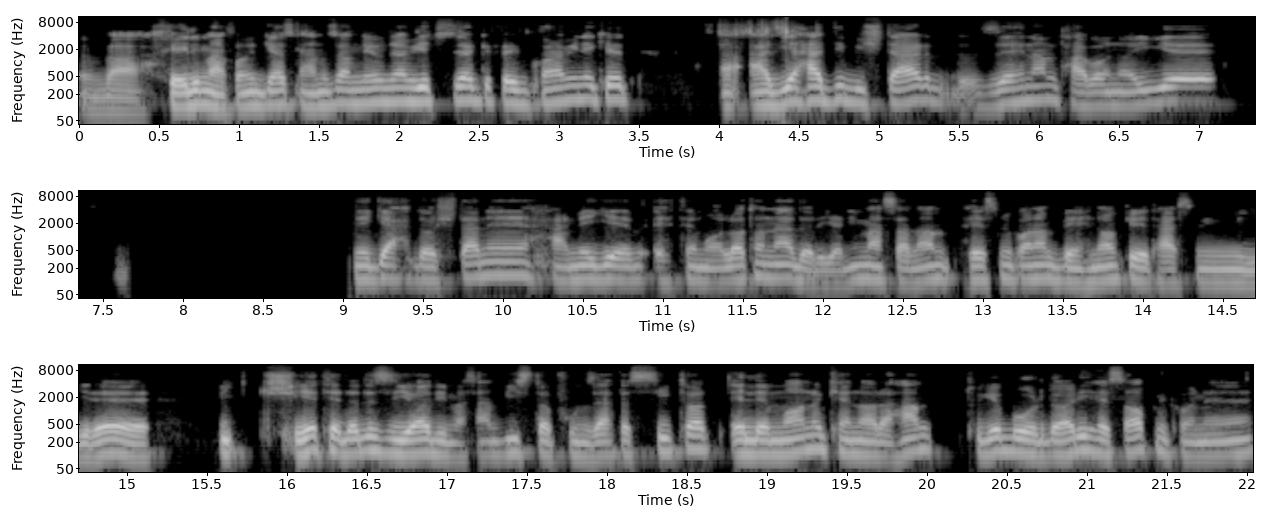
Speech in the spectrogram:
و خیلی مفاهیم دیگه هست که هنوزم نمی‌دونم. یه چیزی که فکر می‌کنم اینه که از یه حدی بیشتر ذهنم توانایی نگه داشتن همه احتمالات رو نداره. یعنی مثلا حس می‌کنم بهنام که یه تصمیم می‌گیره یه تعداد زیادی مثلا 20 تا 15 تا 30 تا المان رو کنار هم توی برداری حساب می‌کنه.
